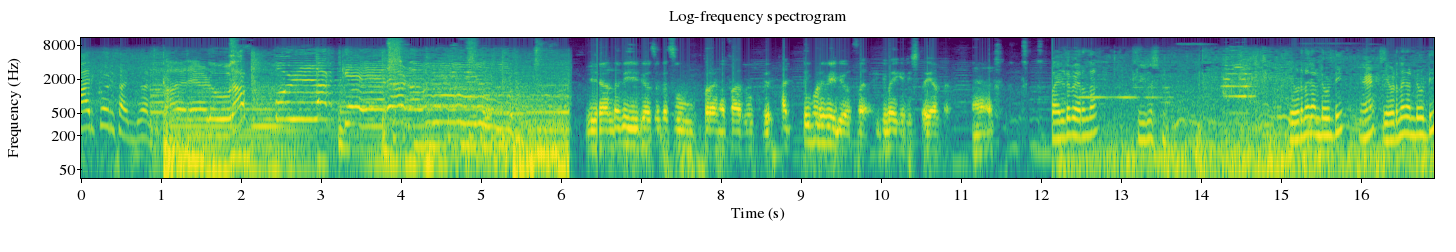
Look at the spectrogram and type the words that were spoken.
ആർക്കും ഒരു ശല്യമല്ല ഇയാളുടെ വീഡിയോസ് ഒക്കെ സൂപ്പർ ആണ്. ഫറൂഖ് അടിപൊളി വീഡിയോസ് എനിക്ക് ഭയങ്കര ഇഷ്ടം ഇയാളുടെ പേരെന്താ? ശ്രീകൃഷ്ണൻ എവിടുന്ന കണ്ടുമുട്ടി എവിടുന്ന കണ്ടുമുട്ടി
